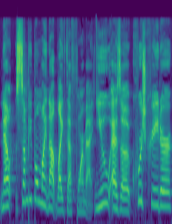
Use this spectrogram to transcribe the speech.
Now, some people might not like that format. You, as a course creator,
